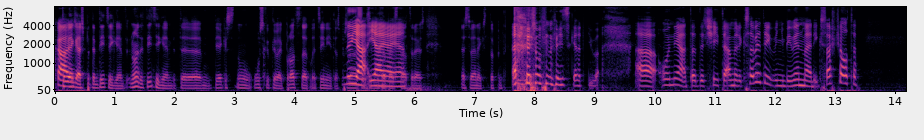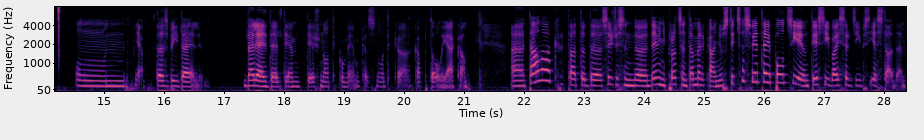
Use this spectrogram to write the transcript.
kā Tu vienkārši par tiem ticīgiem, nu, ne ticīgiem, bet uh, tie, kas nu, uzskata, ka vajag protestēt, lai cīnītos par Nu, jā, jā, jā, jā. atcerējos. Es vienīgs turpinu. Viss kārtībā. Uh, un jā, tad šī Amerikas sabiedrība viņa bija vienmērīgi sašķelta. Un jā, tas bija dēļ, daļai dēļ tiem tieši notikumiem, kas notika Kapitolijā. Tālāk, tātad uh, 69% amerikāņu uzticas vietējai policijai un tiesību aizsardzības iestādēm,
